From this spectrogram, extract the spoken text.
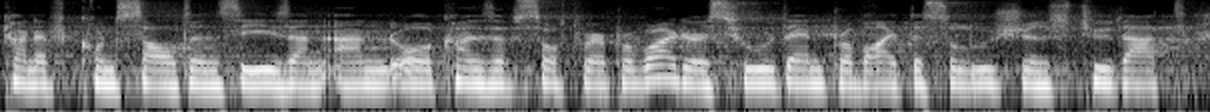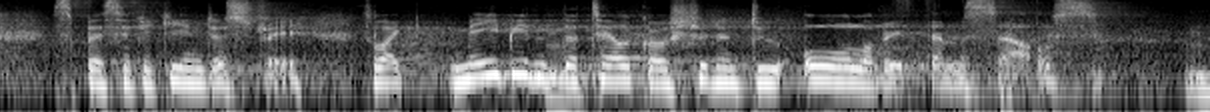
kind of consultancies and, and all kinds of software providers who then provide the solutions to that specific industry. So, like, maybe mm. the telcos shouldn't do all of it themselves. Hmm.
